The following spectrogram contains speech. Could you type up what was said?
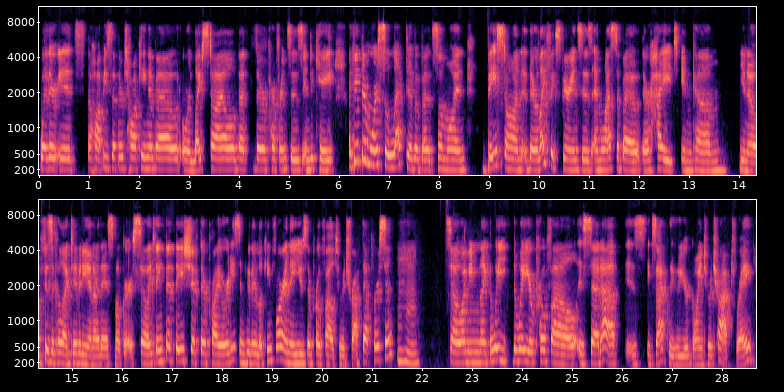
whether it's the hobbies that they're talking about or lifestyle that their preferences indicate. I think they're more selective about someone based on their life experiences and less about their height income you know, physical activity and are they a smoker? So I think that they shift their priorities and who they're looking for and they use their profile to attract that person. Mm-hmm. So I mean, like the way the way your profile is set up is exactly who you're going to attract, right?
